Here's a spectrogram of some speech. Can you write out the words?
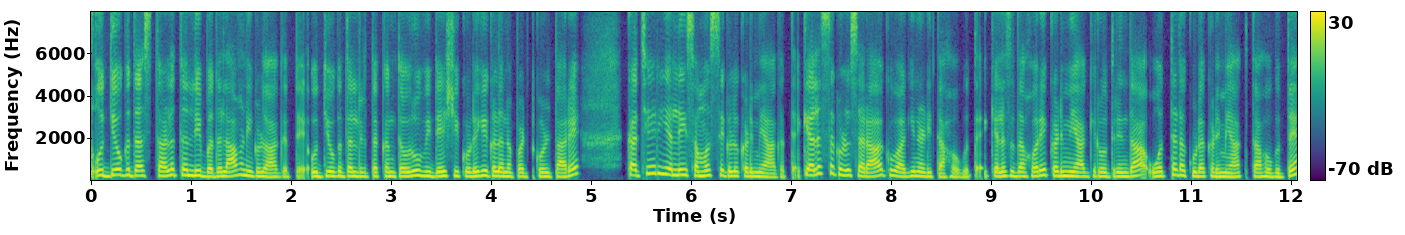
ಉದ್ಯೋಗದ ಸ್ಥಳದಲ್ಲಿ ಬದಲಾವಣೆಗಳು ಆಗುತ್ತೆ. ಉದ್ಯೋಗದಲ್ಲಿರ್ತಕ್ಕಂಥವರು ವಿದೇಶಿ ಕೊಡುಗೆಗಳನ್ನು ಪಡ್ಕೊಳ್ತಾರೆ. ಕಚೇರಿಯಲ್ಲಿ ಸಮಸ್ಯೆಗಳು ಕಡಿಮೆ ಆಗುತ್ತೆ. ಕೆಲಸಗಳು ಸರಾಗವಾಗಿ ನಡೀತಾ ಹೋಗುತ್ತೆ. ಕೆಲಸದ ಹೊರೆ ಕಡಿಮೆ ಆಗಿರೋದ್ರಿಂದ ಒತ್ತಡ ಕೂಡ ಕಡಿಮೆ ಆಗ್ತಾ ಹೋಗುತ್ತೆ.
